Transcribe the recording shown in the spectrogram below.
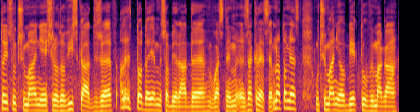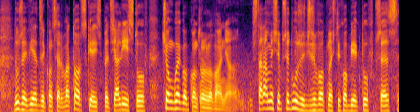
to jest utrzymanie środowiska drzew, ale to dajemy sobie radę własnym zakresem. Natomiast utrzymanie obiektów wymaga dużej wiedzy konserwatorskiej, specjalistów, ciągłego kontrolowania. Staramy się przedłużyć żywotność tych obiektów przez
